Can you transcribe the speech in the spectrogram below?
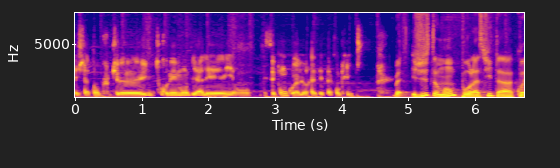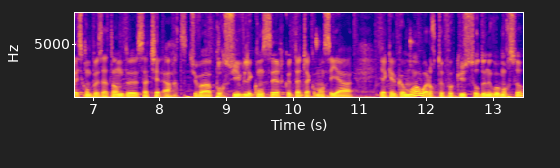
Et j'attends plus qu'une tournée mondiale et, on- c'est bon quoi, le rêve est accompli. Ben, justement, pour la suite, à quoi est-ce qu'on peut s'attendre de Satchel Art Tu vas poursuivre les concerts que tu as déjà commencé il y a, il y a quelques mois ou alors te focus sur de nouveaux morceaux?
